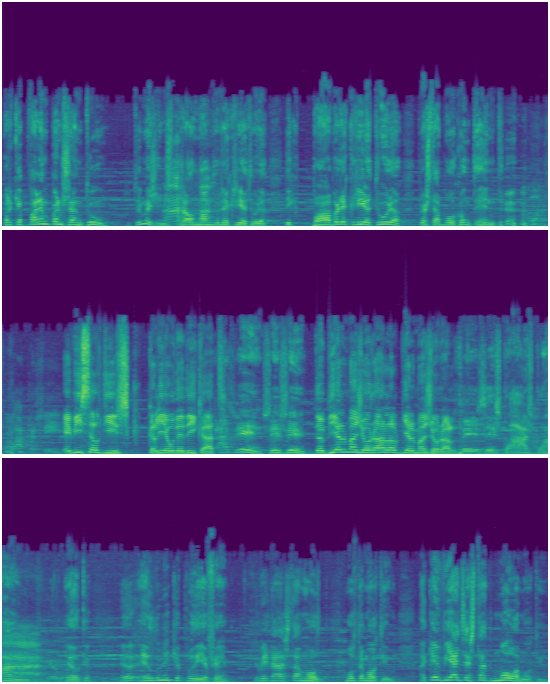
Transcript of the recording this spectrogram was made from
perquè varen pensar en tu. Tu t'imagines posar el nom d'una criatura? Dic, pobra criatura, però està molt contenta. Oh, clar que sí. He vist el disc que li heu dedicat. Ah, sí, sí, sí. De Biel Majoral al Biel Majoral. Sí, sí, esclar, esclar. Ah, el que, és l'únic que podia fer. De veritat, està molt, molt emotiu. Aquest viatge ha estat molt emotiu.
